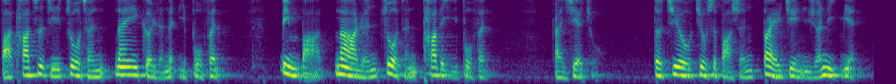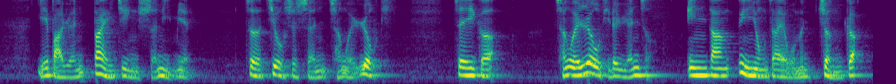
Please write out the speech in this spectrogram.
把他自己做成那一个人的一部分。并把那人做成他的一部分。感谢主，得救就是把神带进人里面，也把人带进神里面，这就是神成为肉体。这一个成为肉体的原则，应当运用在我们整个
